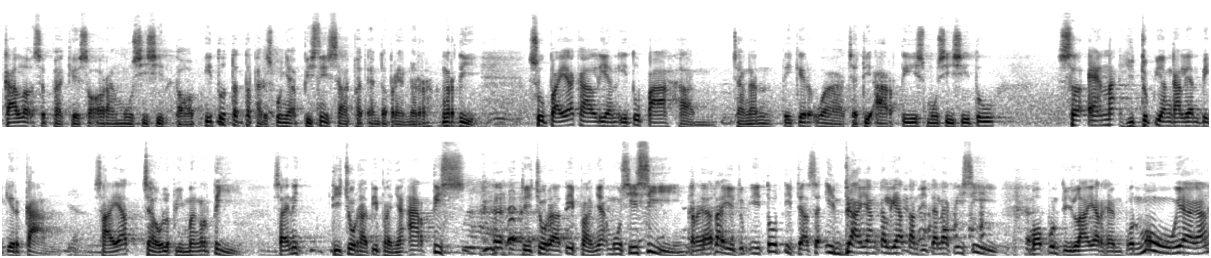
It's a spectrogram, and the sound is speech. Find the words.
Kalau sebagai seorang musisi top itu tetap harus punya bisnis sahabat entrepreneur, ngerti? Supaya kalian itu paham. Jangan pikir wah jadi artis, musisi itu seenak hidup yang kalian pikirkan. Saya jauh lebih mengerti. Saya ini dicurhati banyak artis, dicurhati banyak musisi. Ternyata hidup itu tidak seindah yang kelihatan di televisi maupun di layar handphonemu, ya kan?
